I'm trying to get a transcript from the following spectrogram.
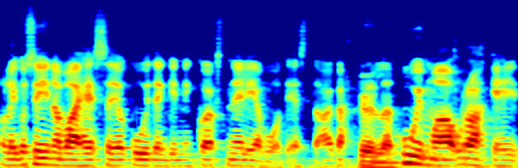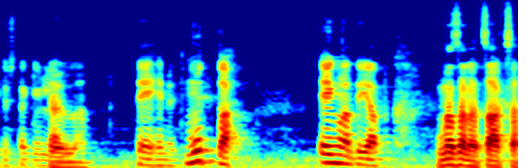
oliko siinä vaiheessa jo kuitenkin niin 24-vuotiaasta aika kyllä. huimaa urakehitystä kyllä, kyllä tehnyt. Mutta Englanti jatkaa. Mä sanoin, että Saksa.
